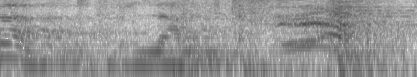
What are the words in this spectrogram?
First blood.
